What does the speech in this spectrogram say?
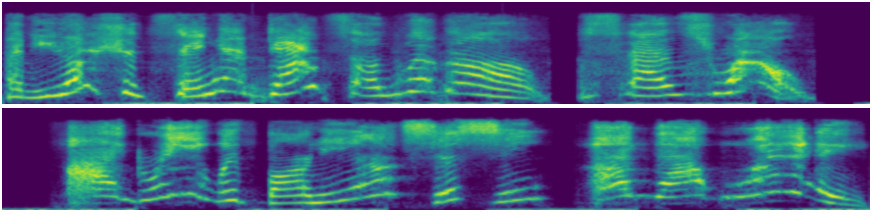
but you should sing and dance on the road as well. I agree with Barney and Sissy. I'm that way.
